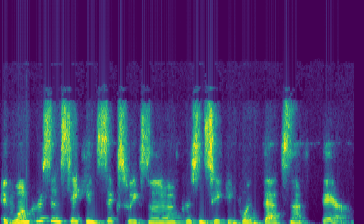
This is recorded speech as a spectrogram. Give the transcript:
if one person's taking six weeks and another person's taking four? That's not fair.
